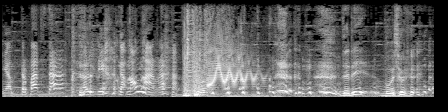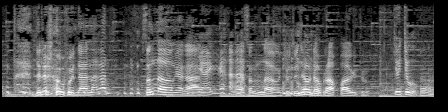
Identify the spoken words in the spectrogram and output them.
Yang terpaksa kalau dia nggak mau marah. Jadi bojol Jadi udah punya anak kan seneng ya kan? Iya, iya. Ya seneng. Cucunya udah berapa gitu? Cucu, Nah,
